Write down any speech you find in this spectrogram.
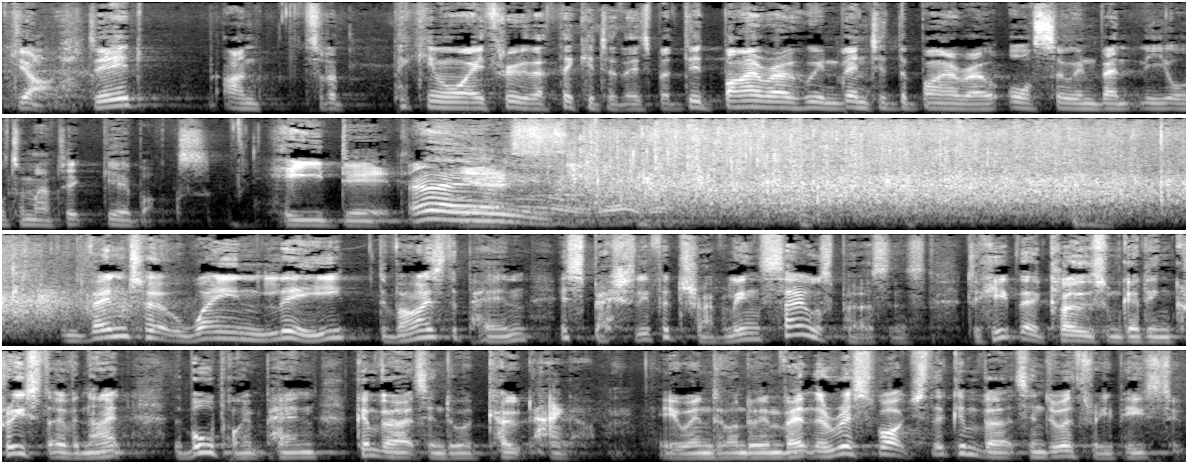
John, did I'm sort of picking my way through the thicket of this, but did Biro, who invented the Biro, also invent the automatic gearbox? He did. Hey! Yes. Inventor Wayne Lee devised the pen especially for travelling salespersons. To keep their clothes from getting creased overnight, the ballpoint pen converts into a coat hanger. He went on to invent the wristwatch that converts into a three piece suit.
